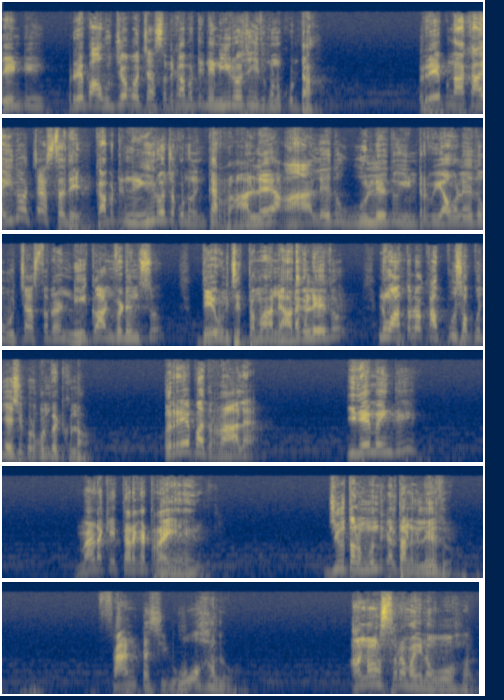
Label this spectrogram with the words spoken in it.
ఏంటి? రేపు ఆ ఉద్యోగం వచ్చేస్తుంది కాబట్టి నేను ఈరోజు ఇది కొనుక్కుంటా. రేపు నాకు ఐదు వచ్చేస్తుంది కాబట్టి నేను ఈరోజు కొను ఇంకా రాలే ఆ లేదు ఊ లేదు ఇంటర్వ్యూ అవ్వలేదు వచ్చేస్తానని నీ కాన్ఫిడెన్స్ దేవుని చిత్తమా అని అడగలేదు. నువ్వు అంతలో ఒక అప్పు సప్పు చేసి ఇక్కడ కొనిపెట్టుకున్నావు. రేపు అది రాలే. ఇదేమైంది? మెడకి తిరగట్రాయి అయింది జీవితంలో ముందుకెళ్తానికి లేదు. ఫ్యాంటసీ ఊహలు అనవసరమైన ఊహలు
